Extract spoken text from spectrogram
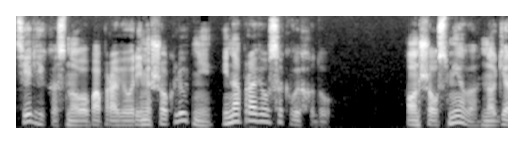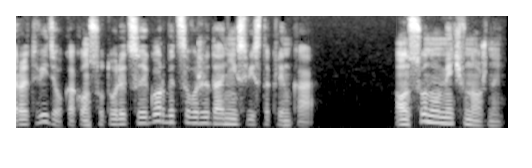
Тельика снова поправил ремешок лютни и направился к выходу. Он шел смело, но Геральт видел, как он сутулится и горбится в ожидании свиста клинка. Он сунул меч в ножны.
